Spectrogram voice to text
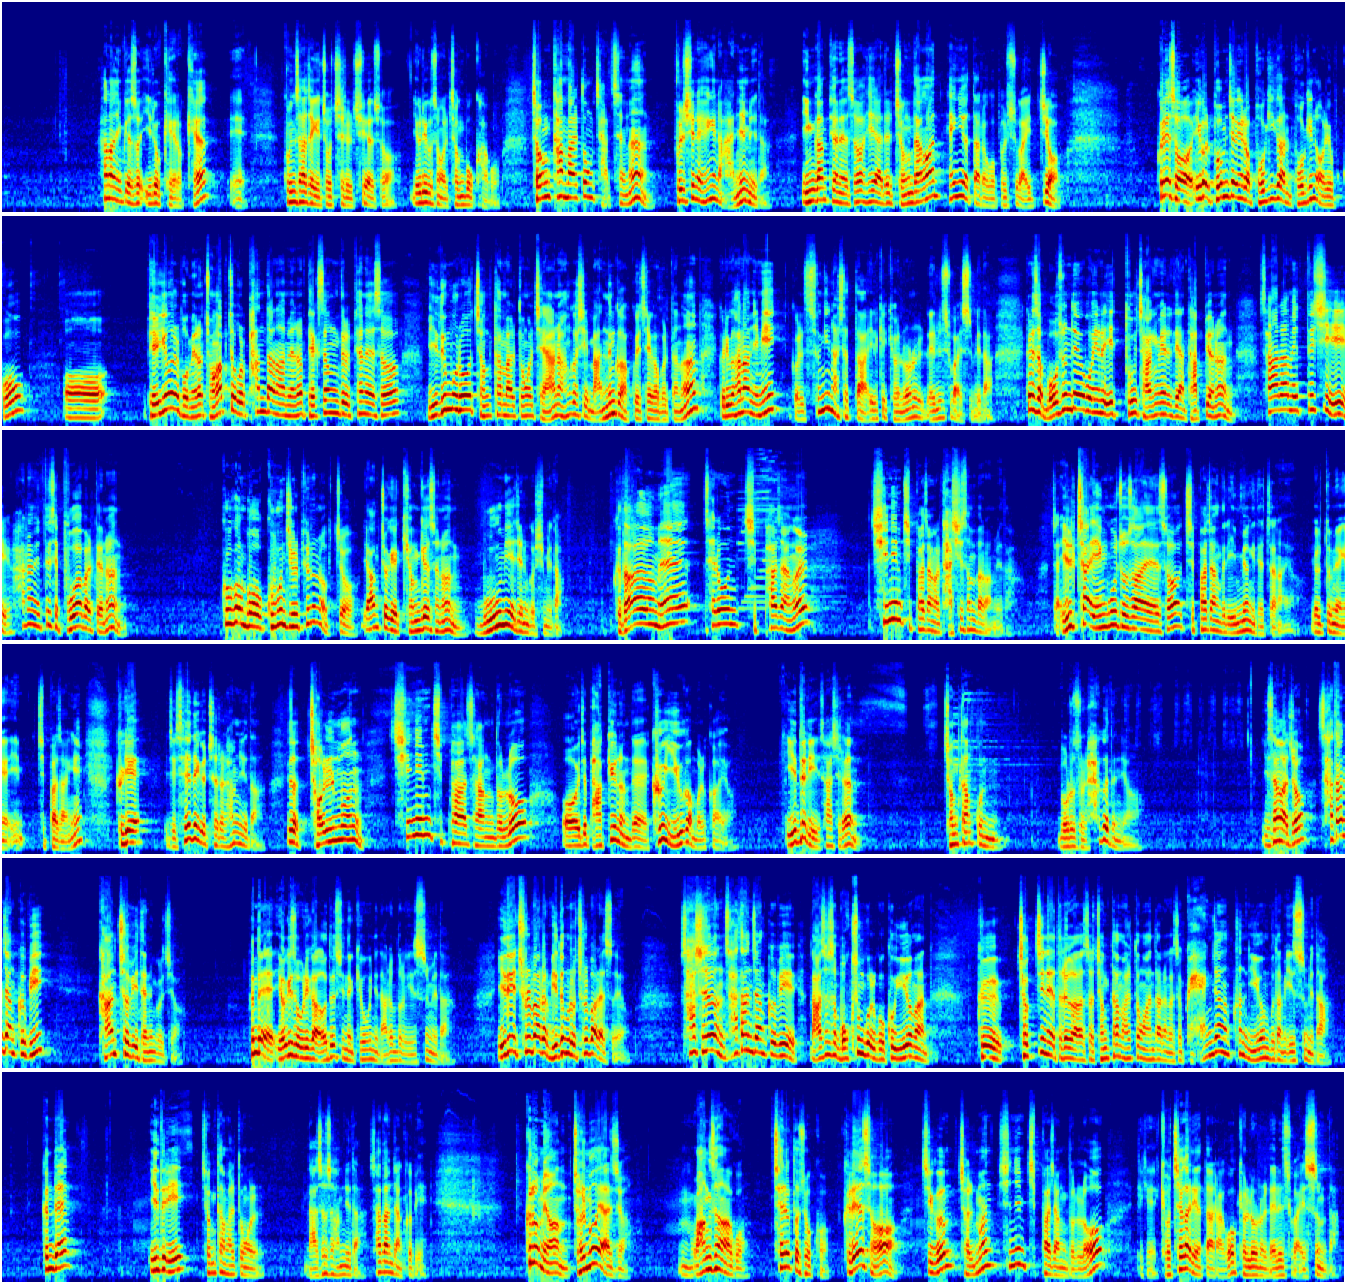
하나님께서 이렇게 이렇게 예, 군사적인 조치를 취해서 여리고성을 정복하고 정탐 활동 자체는 불신의 행위는 아닙니다. 인간 편에서 해야 될 정당한 행위였다라고 볼 수가 있죠. 그래서 이걸 범죄행위로 보기가 보기는 어렵고 어, 배경을 보면 종합적으로 판단하면 백성들 편에서 믿음으로 정탐 활동을 제안을 한 것이 맞는 것 같고요. 제가 볼 때는 그리고 하나님이 그걸 승인하셨다 이렇게 결론을 내릴 수가 있습니다. 그래서 모순되어 보이는 이 두 장면에 대한 답변은 사람의 뜻이 하나님의 뜻에 부합할 때는 그거 뭐 구분 지을 필요는 없죠. 양쪽의 경계선은 무의미해지는 것입니다. 그 다음에 새로운 집화장을 신임 집화장을 다시 선발합니다. 자, 1차 인구조사에서 집화장들이 임명이 됐잖아요. 12명의 집화장이. 그게 이제 세대 교체를 합니다. 그래서 젊은 신임 집화장들로 어 이제 바뀌는데 그 이유가 뭘까요? 이들이 사실은 정탐꾼 노릇을 하거든요. 이상하죠? 사단장급이 간첩이 되는 거죠. 근데 여기서 우리가 얻을 수 있는 교훈이 나름대로 있습니다. 이들이 출발은 믿음으로 출발했어요. 사실은 사단장급이 나서서 목숨 걸고 그 위험한 그 적진에 들어가서 정탐 활동을 한다는 것은 굉장히 큰 위험 부담이 있습니다. 근데 이들이 정탐 활동을 나서서 합니다. 사단장급이. 그러면 젊어야죠. 음, 왕성하고 체력도 좋고. 그래서 지금 젊은 신임 집화장들로 이렇게 교체가 되었다라고 결론을 내릴 수가 있습니다.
